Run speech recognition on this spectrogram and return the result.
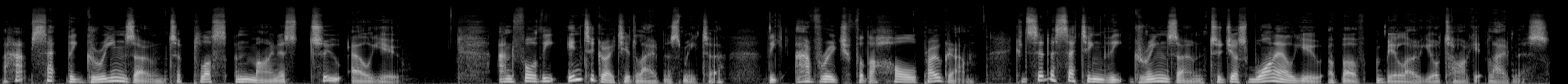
perhaps set the green zone to plus and minus 2 LU. And for the integrated loudness meter, the average for the whole program, consider setting the green zone to just 1 LU above and below your target loudness.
